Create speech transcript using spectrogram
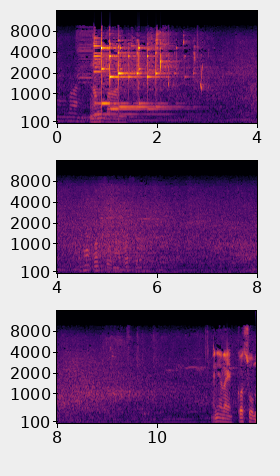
น้องบอลถ้ากดสูงกดสูงอันนี้อะไรกดซุม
